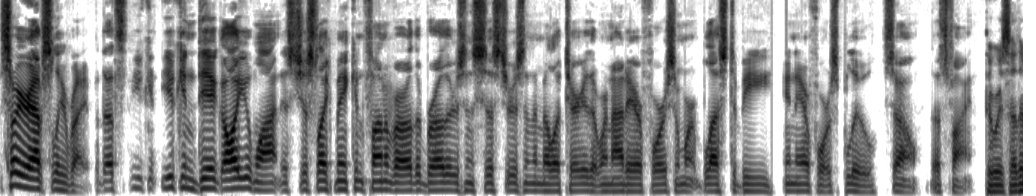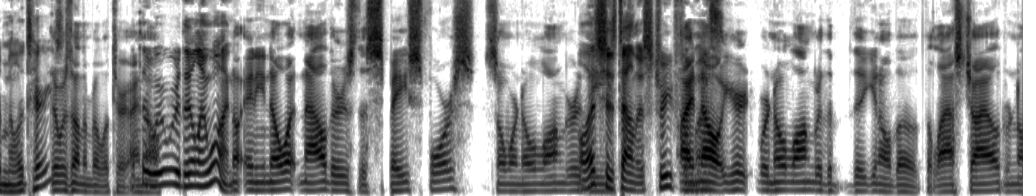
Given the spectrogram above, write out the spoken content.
So you're absolutely right. But that's you can you can dig all you want. It's just like making fun of our other brothers and sisters in the military that were not Air Force and weren't blessed to be in Air Force Blue. So that's fine. There was other military. There was other military. I I know. we were the only one. No, and you know what? Now there's the Space Force, so we're no longer. well, that's just down the street from I know you're. We're no longer the the you know the the last child. We're no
